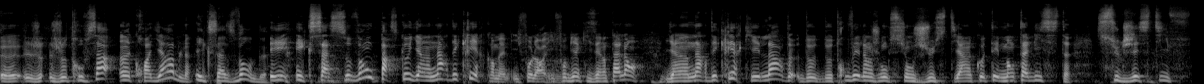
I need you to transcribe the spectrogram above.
euh, je, je trouve ça incroyable. Et que ça se vende. Et, et que ça se vende parce qu'il y a un art d'écrire quand même. Il faut, leur- il faut bien qu'ils aient un talent. Il y a un art d'écrire qui est l'art de, de- de trouver l'injonction juste. Il y a un côté mentaliste, suggestif.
